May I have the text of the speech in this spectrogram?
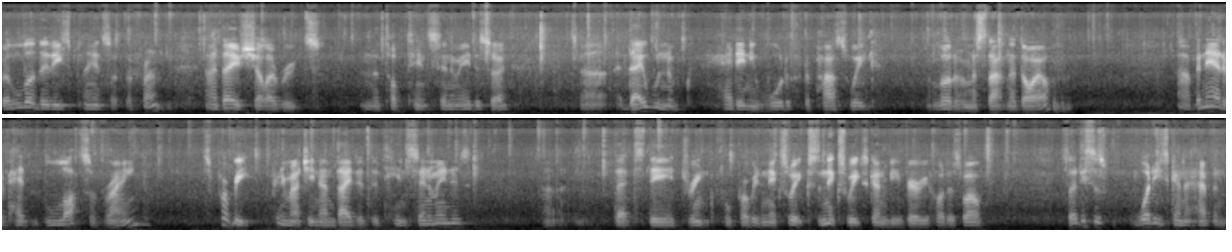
But a lot of these plants at the front, uh, they have shallow roots in the top 10 centimetres, so uh, they wouldn't have had any water for the past week. A lot of them are starting to die off. Uh, but now they've had lots of rain, it's probably pretty much inundated the 10 centimetres. Uh, that's their drink for probably the next week. So next week's going to be very hot as well. So this is what is going to happen.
